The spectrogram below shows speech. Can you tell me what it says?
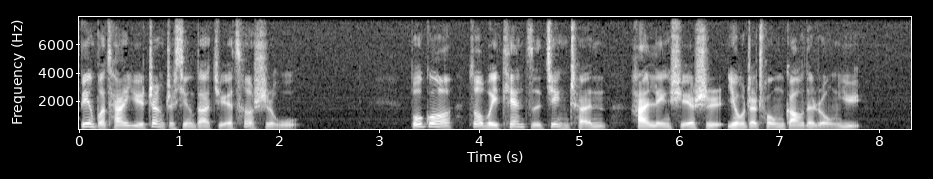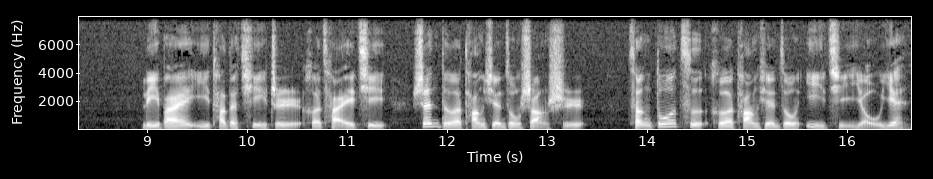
并不参与政治性的决策事务。不过，作为天子近臣，翰林学士有着崇高的荣誉。李白以他的气质和才气深得唐玄宗赏识，曾多次和唐玄宗一起游宴。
